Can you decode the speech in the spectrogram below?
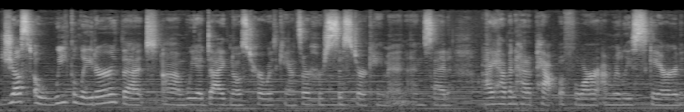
just a week later that um, we had diagnosed her with cancer, her sister came in and said, I haven't had a PAP before, I'm really scared.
